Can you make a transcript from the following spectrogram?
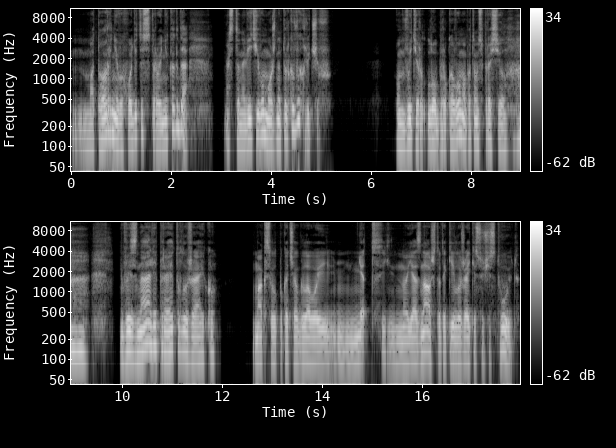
Мотор не выходит из строя никогда». Остановить его можно только выключив. Он вытер лоб рукавом, а потом спросил, «А, «Вы знали про эту лужайку?» Максвелл покачал головой, «Нет, но я знал, что такие лужайки существуют».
